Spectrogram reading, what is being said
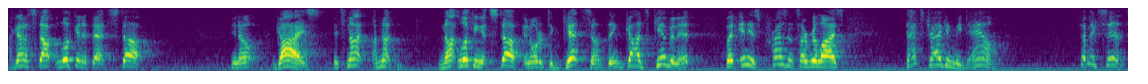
I got to stop looking at that stuff. You know, guys, it's not, I'm not not looking at stuff in order to get something. God's given it. But in His presence, I realize that's dragging me down. Does that make sense?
